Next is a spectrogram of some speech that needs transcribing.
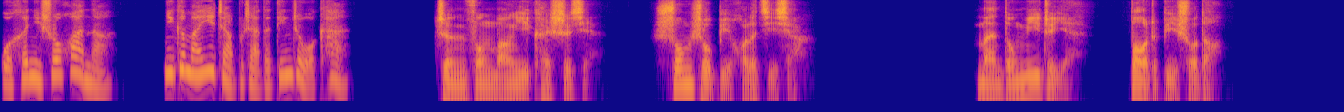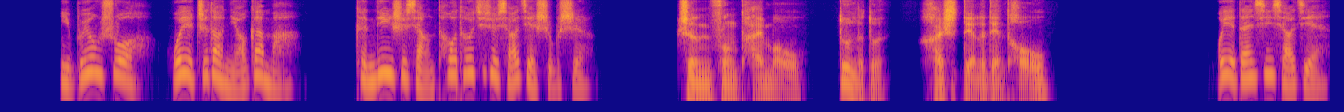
我和你说话呢，你干嘛一眨不眨的盯着我看？”振凤忙移开视线，双手比划了几下。曼东眯着眼，抱着臂说道：“你不用说，我也知道你要干嘛，肯定是想偷偷救救小姐，是不是？”振凤抬眸，顿了顿，还是点了点头：“我也担心小姐，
